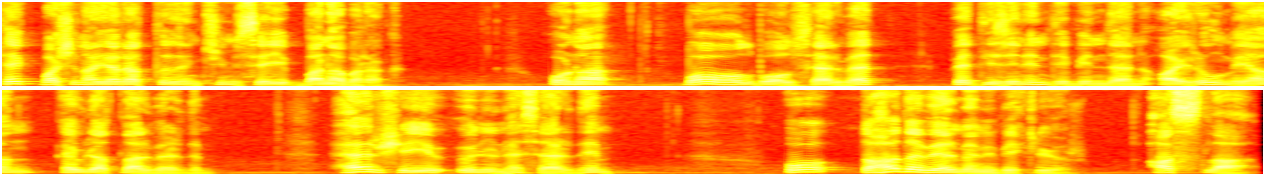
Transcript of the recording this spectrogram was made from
Tek başına yarattığın kimseyi bana bırak. Ona bol bol servet ve dizinin dibinden ayrılmayan evlatlar verdim. Her şeyi önüne serdim. O daha da vermemi bekliyor. Asla.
